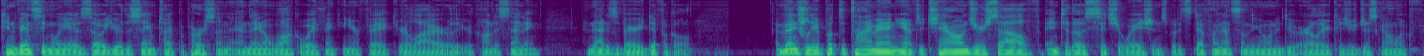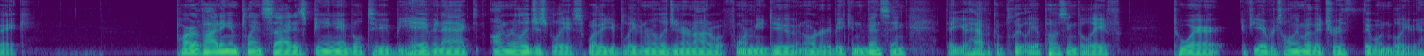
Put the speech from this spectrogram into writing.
convincingly as though you're the same type of person and they don't walk away thinking you're fake, you're a liar, or that you're condescending. And that is very difficult eventually you put the time in you have to challenge yourself into those situations but it's definitely not something you want to do earlier because you're just going to look fake part of hiding in plain sight is being able to behave and act on religious beliefs whether you believe in religion or not or what form you do in order to be convincing that you have a completely opposing belief to where if you ever told anybody the truth they wouldn't believe you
